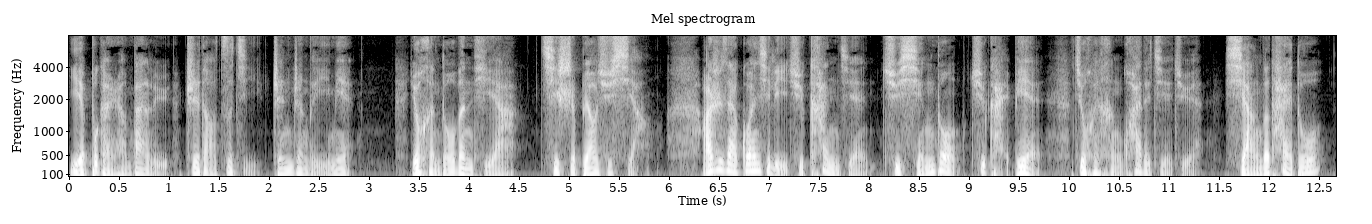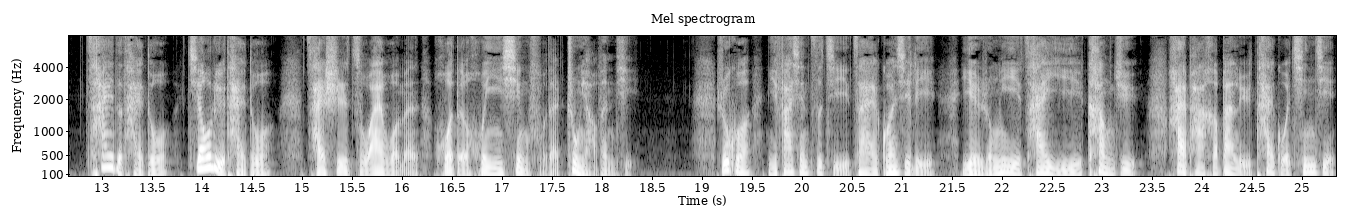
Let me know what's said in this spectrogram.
也不敢让伴侣知道自己真正的一面。有很多问题呀，其实不要去想，而是在关系里去看见、去行动、去改变，就会很快的解决。想的太多，猜的太多，焦虑太多，才是阻碍我们获得婚姻幸福的重要问题。如果你发现自己在关系里也容易猜疑、抗拒、害怕和伴侣太过亲近，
